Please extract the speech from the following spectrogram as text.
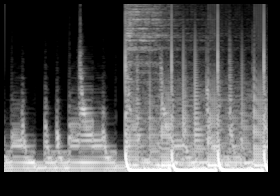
Thank you.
